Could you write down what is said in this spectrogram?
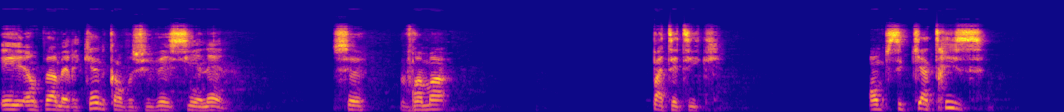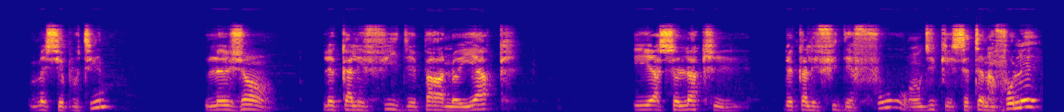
et un peu américaine quand vous suivez CNN. C'est vraiment pathétique. On psychiatrise M. Poutine. Les gens le qualifient de paranoïaque. Il y a ceux-là qui le qualifient de fou. On dit que c'est un affolé.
